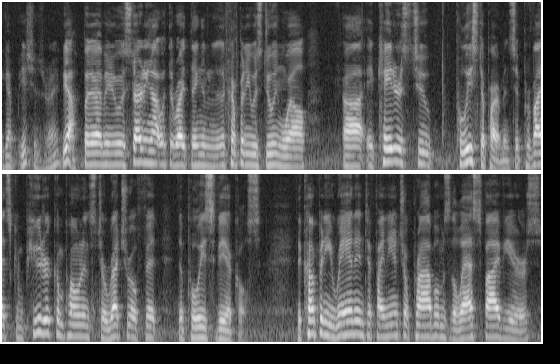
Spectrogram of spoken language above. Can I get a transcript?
we got issues, right? Yeah, but I mean, it was starting out with the right thing, and the company was doing well. Uh, it caters to police departments. It provides computer components to retrofit the police vehicles. The company ran into financial problems the last five years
